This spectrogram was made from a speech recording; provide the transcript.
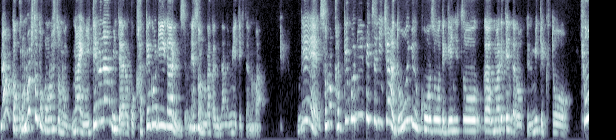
なんかこの人とこの人のない似てるなみたいなこうカテゴリーがあるんですよね、その中でだんだん見えてきたのは。でそのカテゴリー別にじゃあどういう構造で現実が生まれてんだろうっていうのを見ていくと共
